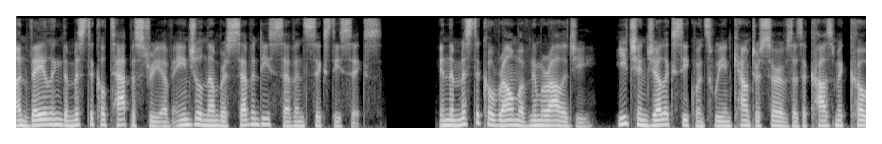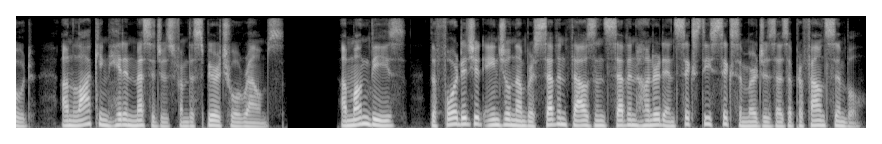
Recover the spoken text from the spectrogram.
unveiling the mystical tapestry of angel number 7766. In the mystical realm of numerology, each angelic sequence we encounter serves as a cosmic code, unlocking hidden messages from the spiritual realms. Among these, the four digit angel number 7766 emerges as a profound symbol,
